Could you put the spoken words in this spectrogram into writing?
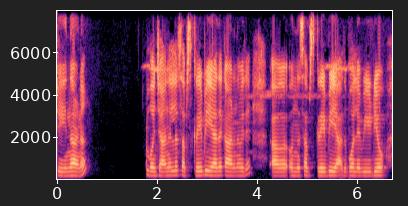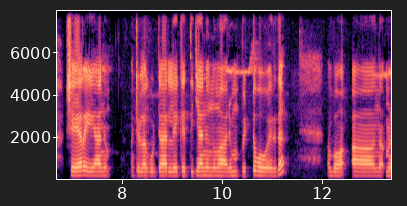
ചെയ്യുന്നതാണ്. അപ്പോൾ ചാനലിൽ സബ്സ്ക്രൈബ് ചെയ്യാതെ കാണുന്നവർ ഒന്ന് സബ്സ്ക്രൈബ് ചെയ്യുക. അതുപോലെ വീഡിയോ ഷെയർ ചെയ്യാനും മറ്റുള്ള കൂട്ടുകാരിലേക്ക് എത്തിക്കാനൊന്നും ആരും വിട്ടുപോകരുത്. അപ്പോൾ നമ്മൾ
